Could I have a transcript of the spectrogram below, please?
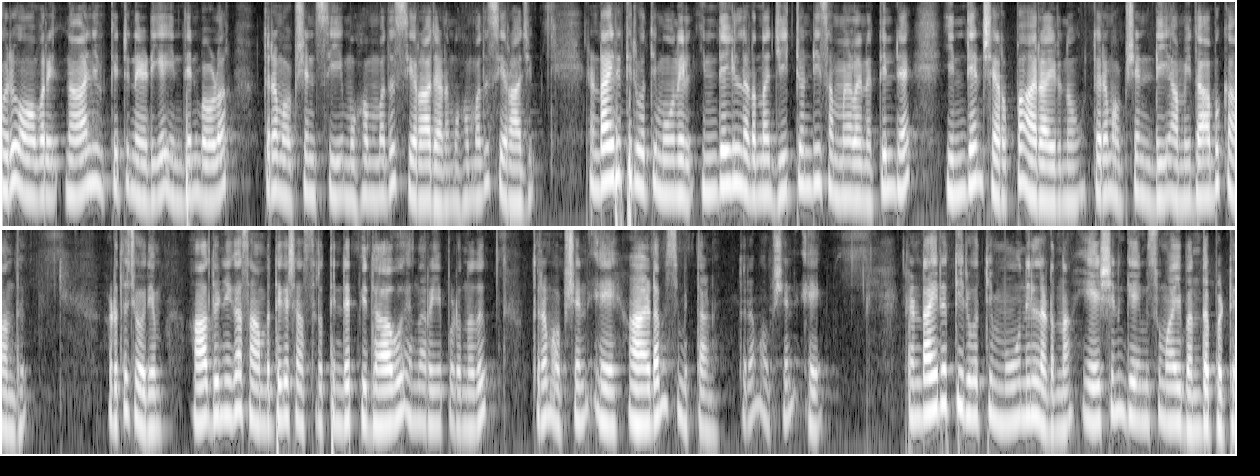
ഒരു ഓവറിൽ നാല് വിക്കറ്റ് നേടിയ ഇന്ത്യൻ ബൗളർ. ഉത്തരം ഓപ്ഷൻ സി മുഹമ്മദ് സിറാജാണ് മുഹമ്മദ് സിറാജ്. രണ്ടായിരത്തി ഇരുപത്തി മൂന്നിൽ ഇന്ത്യയിൽ നടന്ന ജി ട്വന്റി സമ്മേളനത്തിന്റെ ഇന്ത്യൻ ഷെർപ്പ ആരായിരുന്നു? ഉത്തരം ഓപ്ഷൻ ഡി അമിതാഭ് കാന്ത്. അടുത്ത ചോദ്യം. ആധുനിക സാമ്പത്തിക ശാസ്ത്രത്തിന്റെ പിതാവ് എന്നറിയപ്പെടുന്നത് ഉത്തരം ഓപ്ഷൻ എ ആഡം സ്മിത്താണ്. ഉത്തരം ഓപ്ഷൻ എ രണ്ടായിരത്തി ഇരുപത്തി മൂന്നിൽ നടന്ന ഏഷ്യൻ ഗെയിംസുമായി ബന്ധപ്പെട്ട്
